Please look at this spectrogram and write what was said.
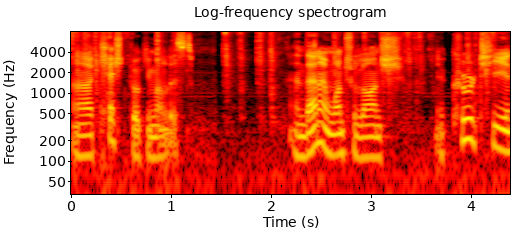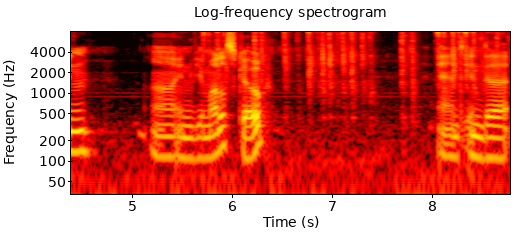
a cached Pokemon list. And then I want to launch a coroutine uh, in view model scope. And in the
